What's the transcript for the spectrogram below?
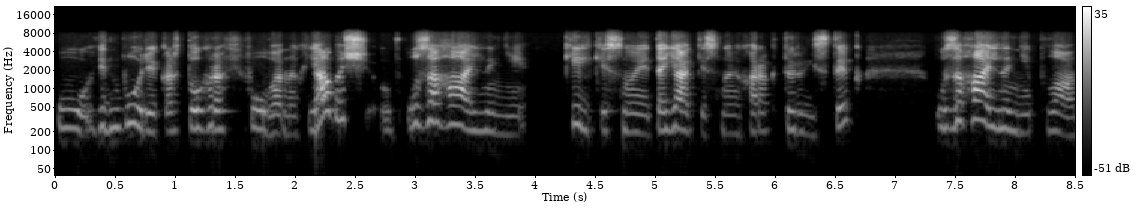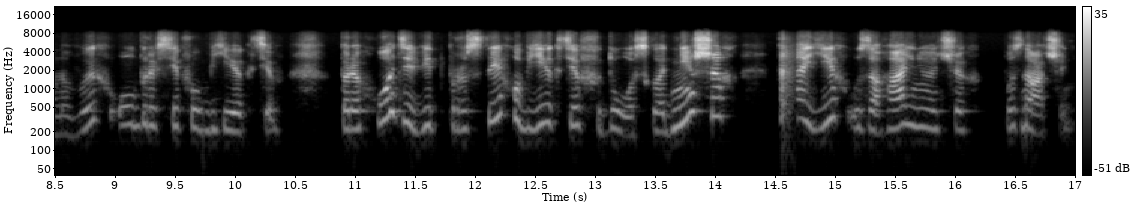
у відборі картографованих явищ в узагальненні кількісної та якісної характеристик, узагальненні планових обрисів об'єктів, переході від простих об'єктів до складніших та їх узагальнюючих позначень.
